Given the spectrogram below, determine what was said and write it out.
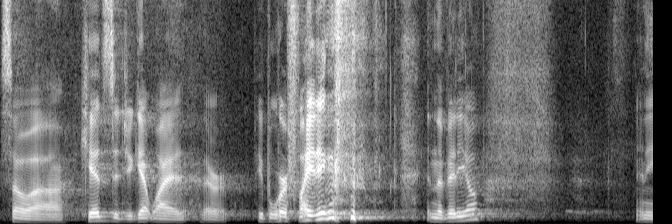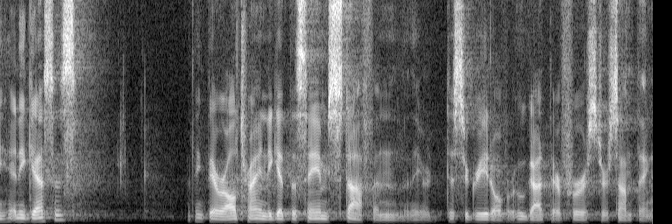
So, uh, kids, did you get why there people were fighting in the video? Any, any guesses? I think they were all trying to get the same stuff and they disagreed over who got there first or something,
